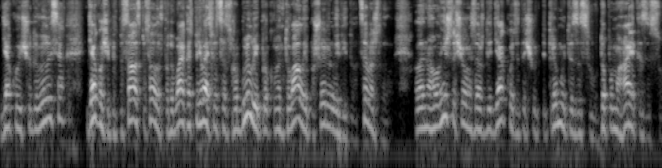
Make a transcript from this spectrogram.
Дякую, що дивилися. Дякую, що підписались, писали вподобайку. Сподіваюсь, ви це зробили і прокоментували, і поширили відео. Це важливо. Але найголовніше, що вам завжди дякую за те, що ви підтримуєте ЗСУ, допомагаєте ЗСУ,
